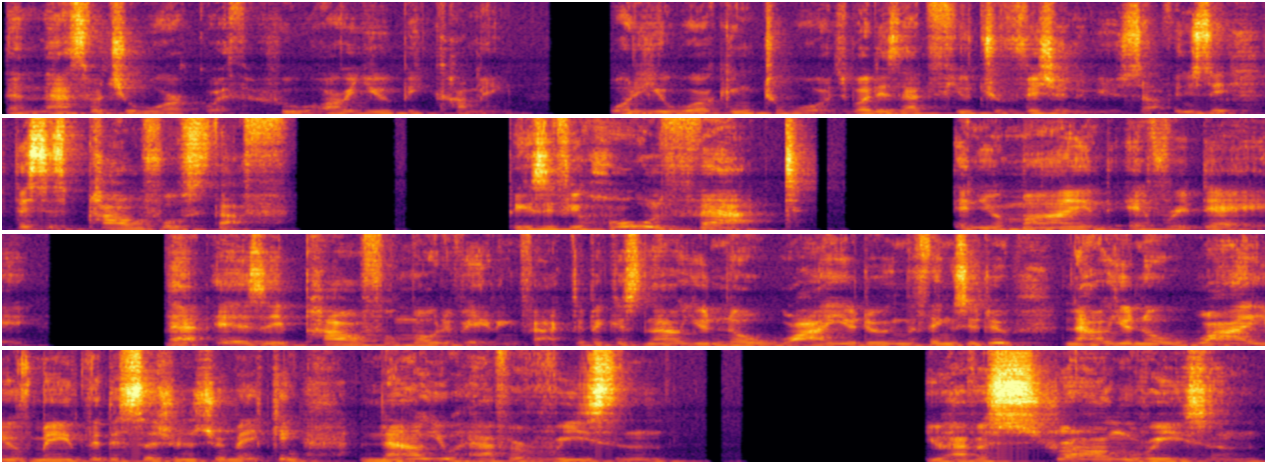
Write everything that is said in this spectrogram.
then that's what you work with. Who are you becoming? What are you working towards? What is that future vision of yourself? And you see, this is powerful stuff. Because if you hold that in your mind every day, that is a powerful motivating factor because now you know why you're doing the things you do. Now you know why you've made the decisions you're making. Now you have a reason you have a strong reason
